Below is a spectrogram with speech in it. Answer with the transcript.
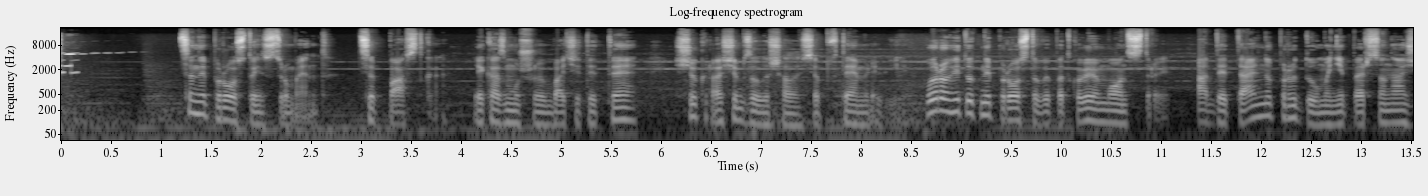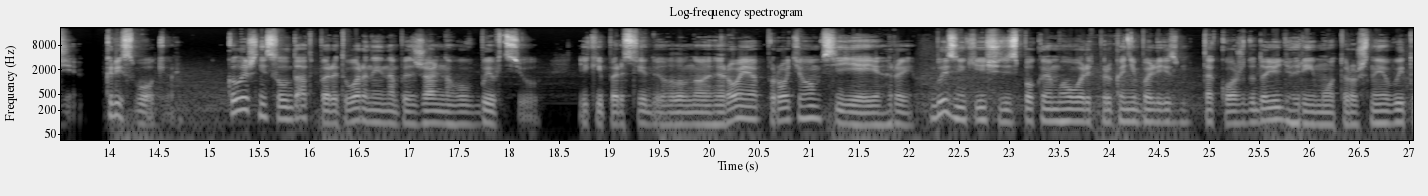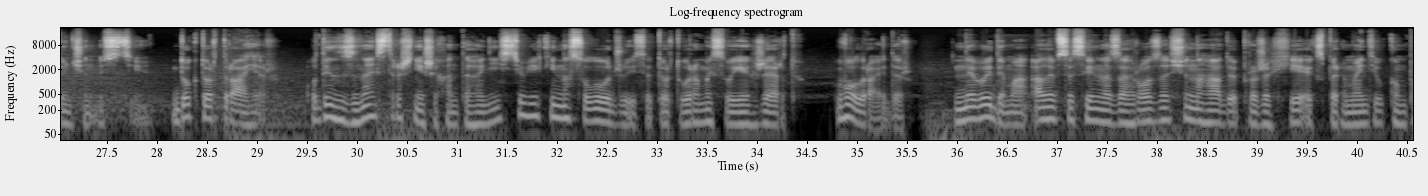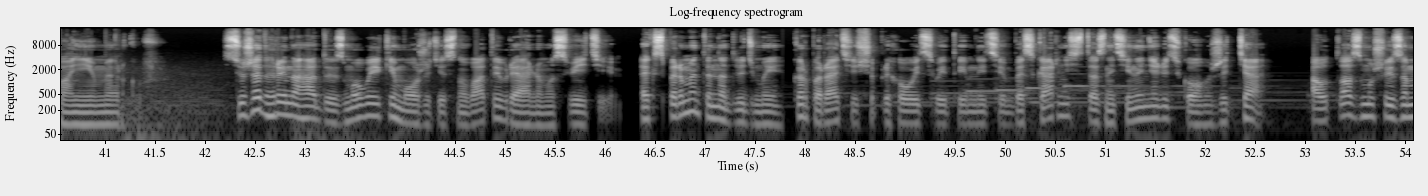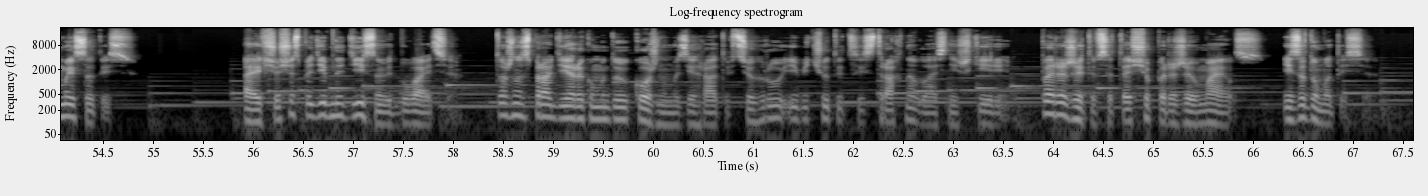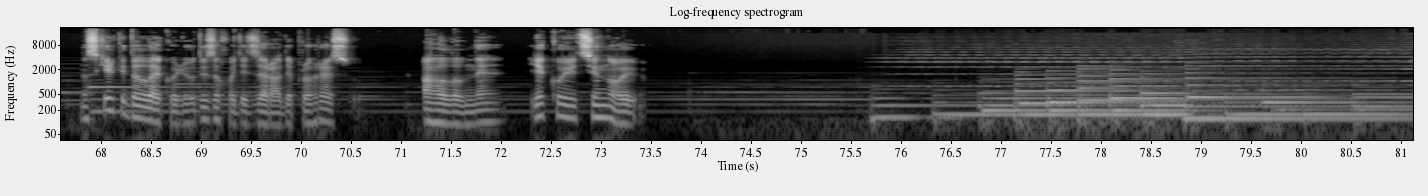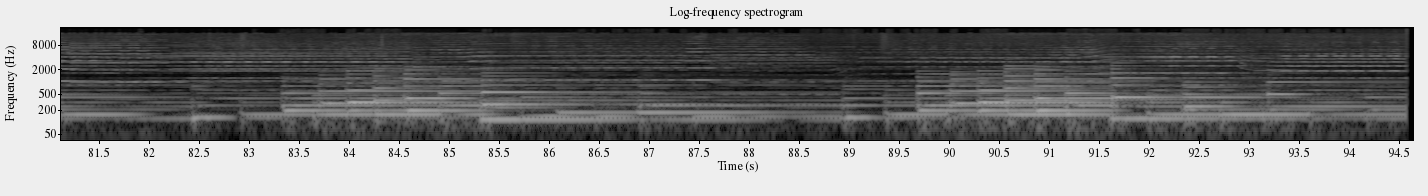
Це не просто інструмент, це пастка, яка змушує бачити те, що краще б залишалося б в темряві. Вороги тут не просто випадкові монстри, а детально продумані персонажі. Кріс Вокер, колишній солдат, перетворений на безжального вбивцю, який переслідує головного героя протягом всієї гри. Близнюки, що зі спокоєм говорять про канібалізм, також додають грі моторошної витонченості. Доктор Трагер. Один з найстрашніших антагоністів, який насолоджується тортурами своїх жертв. Волрайдер невидима, але всесильна загроза, що нагадує про жахи експериментів компанії Мерков. Сюжет гри нагадує змови, які можуть існувати в реальному світі. Експерименти над людьми, корпорації, що приховують свої таємниці, безкарність та знецінення людського життя. Outlast змушує замислитись. А якщо щось подібне дійсно відбувається, тож насправді я рекомендую кожному зіграти в цю гру і відчути цей страх на власній шкірі пережити все те, що пережив Майлз, і задуматися, наскільки далеко люди заходять заради прогресу, а головне, якою ціною.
